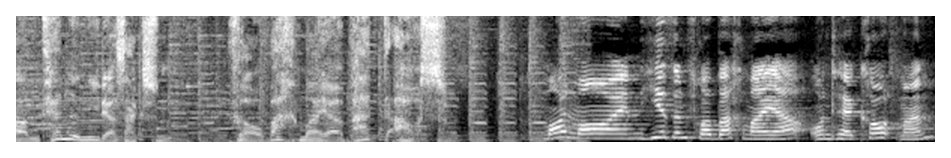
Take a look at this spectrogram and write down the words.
Antenne Niedersachsen. Frau Bachmeier packt aus. Moin, moin, hier sind Frau Bachmeier und Herr Krautmann.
